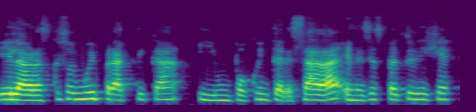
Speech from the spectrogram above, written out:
Y la verdad es que soy muy práctica y un poco interesada en ese aspecto y dije,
